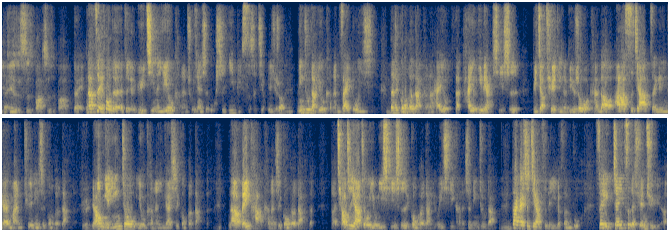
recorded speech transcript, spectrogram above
已经是四十八四十八了。对，那最后的这个预计呢，也有可能出现是五十一比四十九，也就是说，民主党有可能再多一席，但是共和党可能还有在还有一两席是比较确定的。比如说，我看到阿拉斯加这个应该蛮确定是共和党的，对。然后缅因州有可能应该是共和党的，那北卡可能是共和党的，啊，乔治亚州有一席是共和党，有一席可能是民主党，大概是这样子的一个分布。所以这一次的选举啊，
